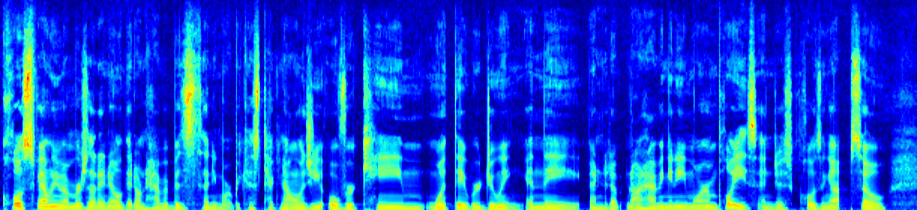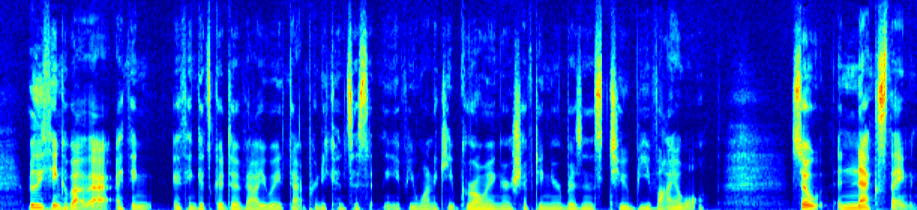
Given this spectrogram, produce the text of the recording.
close family members that I know, they don't have a business anymore because technology overcame what they were doing and they ended up not having any more employees and just closing up. So really think about that. I think I think it's good to evaluate that pretty consistently if you want to keep growing or shifting your business to be viable. So, next thing,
